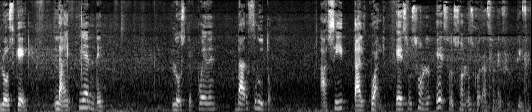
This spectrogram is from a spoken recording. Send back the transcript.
los que la entienden, los que pueden dar fruto. Así tal cual. Esos son, esos son los corazones fructíferos.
